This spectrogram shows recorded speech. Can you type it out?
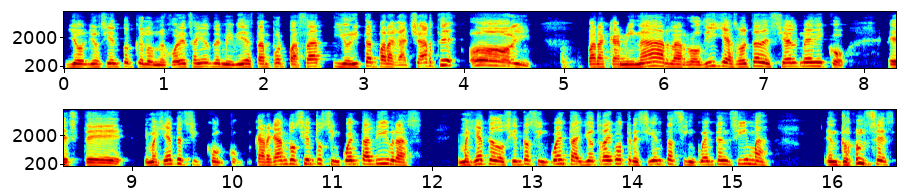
Yo, yo siento que los mejores años de mi vida están por pasar y ahorita para agacharte, ¡ay! Para caminar, las rodillas, ahorita decía el médico, este, imagínate si cargando 150 libras, imagínate 250, yo traigo 350 encima. Entonces,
